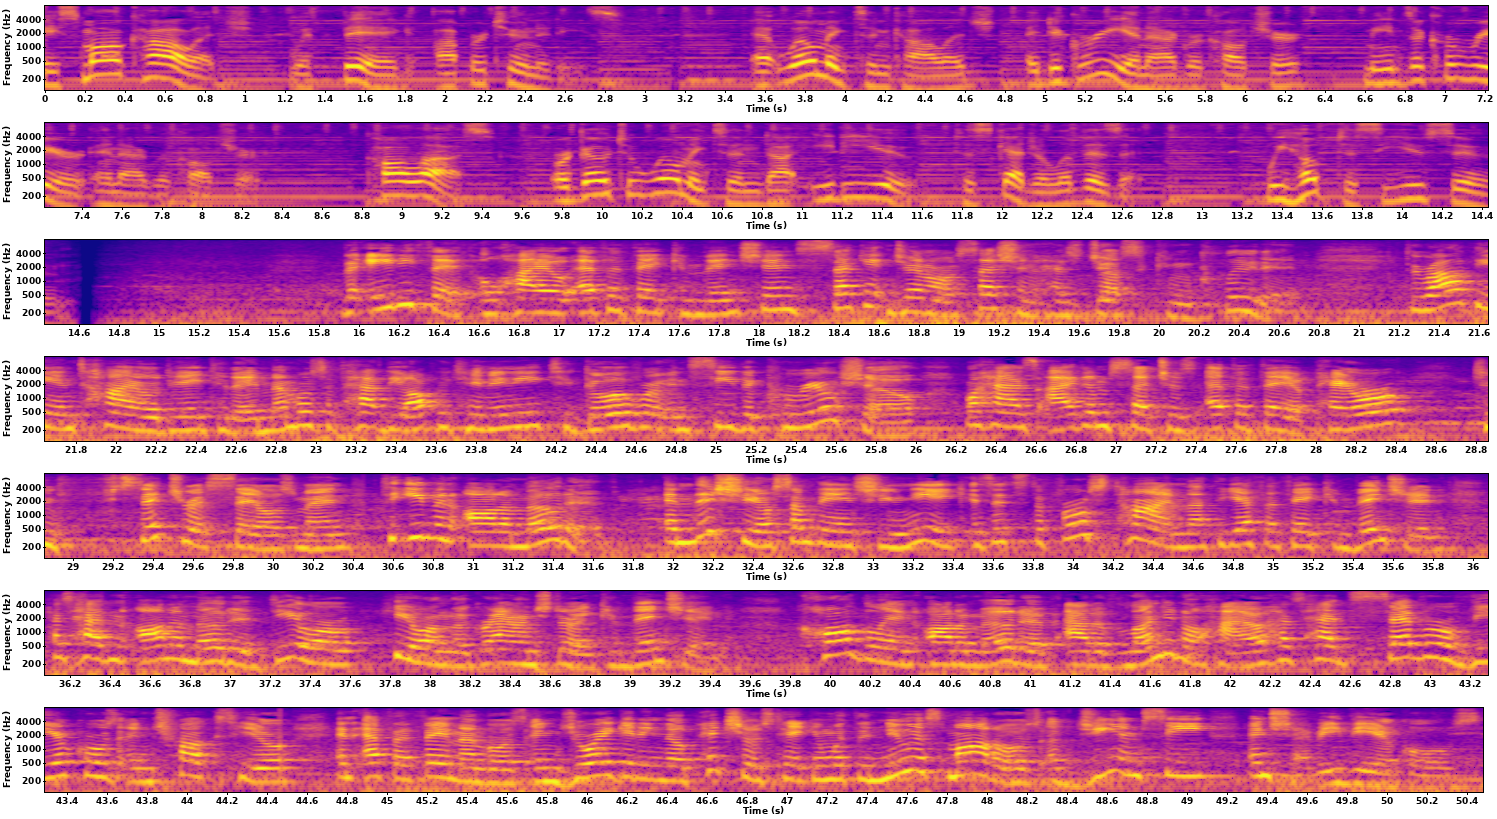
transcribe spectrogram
a small college with big opportunities. At Wilmington College, a degree in agriculture means a career in agriculture. Call us or go to wilmington.edu to schedule a visit. We hope to see you soon. The 85th Ohio FFA Convention second general session has just concluded. Throughout the entire day today, members have had the opportunity to go over and see the career show, which has items such as FFA apparel, to citrus salesmen, to even automotive. And this year, something that's unique is it's the first time that the FFA convention has had an automotive dealer here on the grounds during convention. Coughlin Automotive out of London, Ohio has had several vehicles and trucks here and FFA members enjoy getting their pictures taken with the newest models of GMC and Chevy vehicles.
